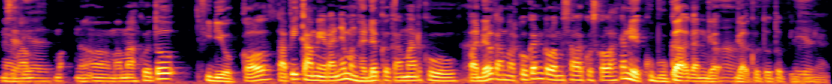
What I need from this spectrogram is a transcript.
Nah, bisa mam- lihat. ma- nah, eh, mamahku tuh video call, tapi kameranya menghadap ke kamarku. Padahal kamarku kan kalau misalnya aku sekolah kan ya aku buka kan, nggak nggak aku tutup pintunya.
